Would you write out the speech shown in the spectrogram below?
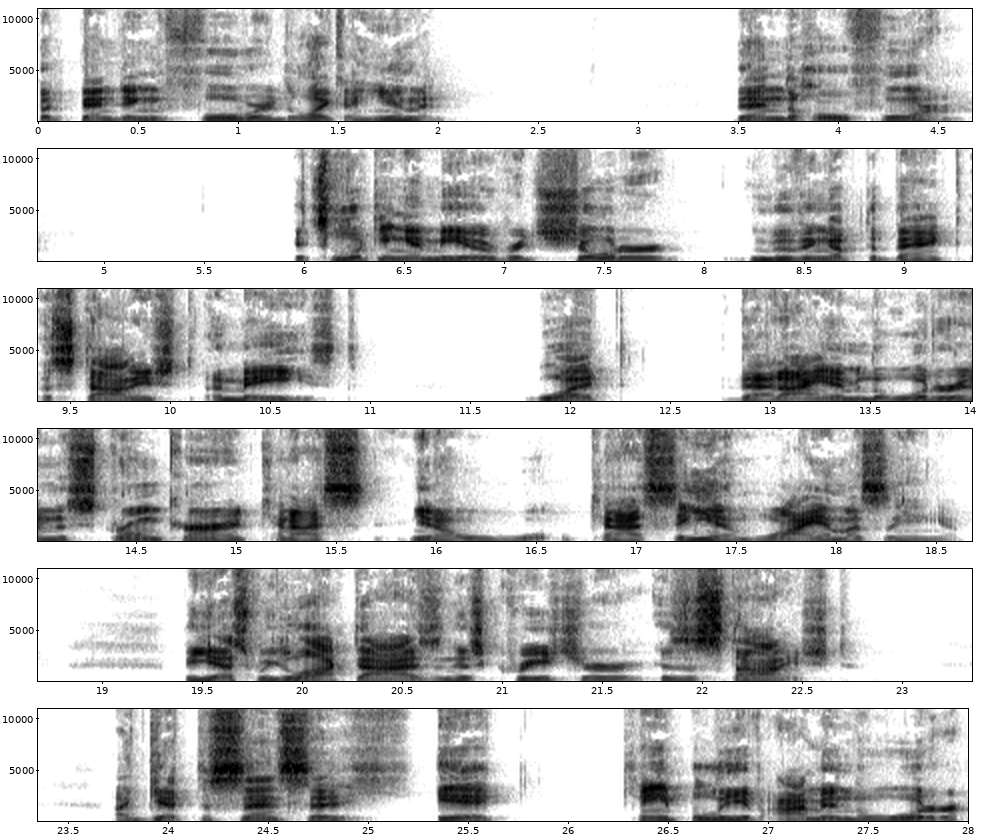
but bending forward like a human. Then the whole form. It's looking at me over its shoulder, moving up the bank, astonished, amazed. What that I am in the water in a strong current, can I, you know, can I see him? Why am I seeing him? But yes, we locked eyes, and this creature is astonished. I get the sense that it can't believe I'm in the water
